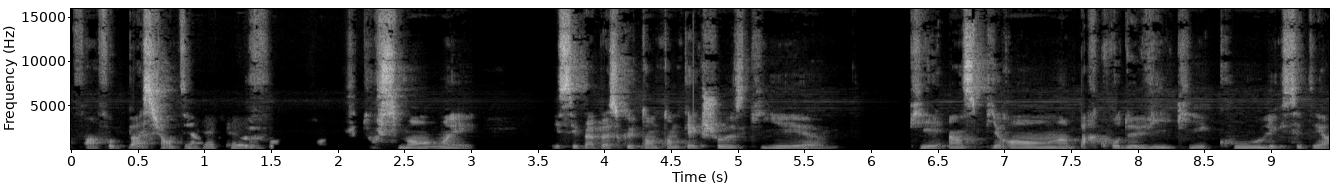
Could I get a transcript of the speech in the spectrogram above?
enfin, faut patienter un peu, faut doucement et, et c'est pas parce que tu entends quelque chose qui est, euh, qui est inspirant, un parcours de vie qui est cool, etc.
